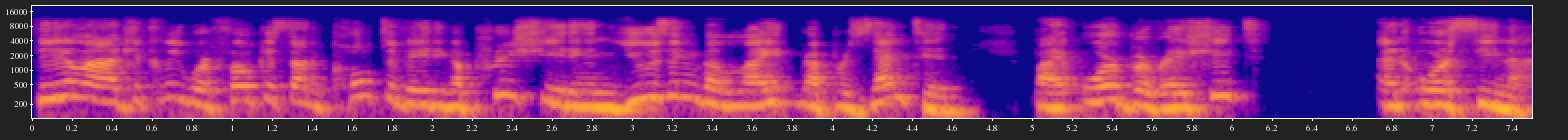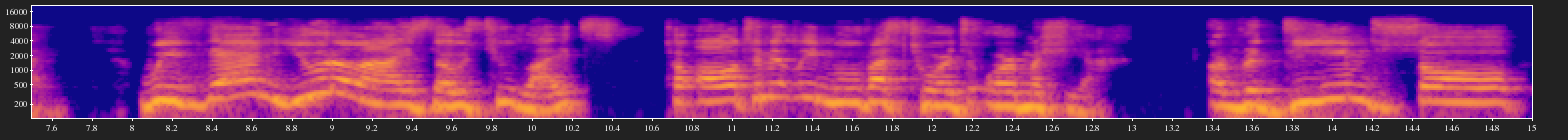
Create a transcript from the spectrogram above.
Theologically, we're focused on cultivating, appreciating, and using the light represented by Or Bereshit and Or Sinai. We then utilize those two lights to ultimately move us towards Or Mashiach, a redeemed soul,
